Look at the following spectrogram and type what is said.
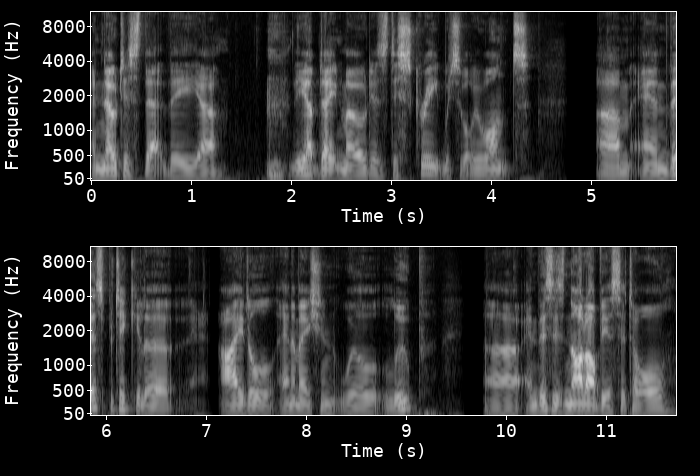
And notice that the, uh, the update mode is discrete, which is what we want. Um, and this particular idle animation will loop. Uh, and this is not obvious at all.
